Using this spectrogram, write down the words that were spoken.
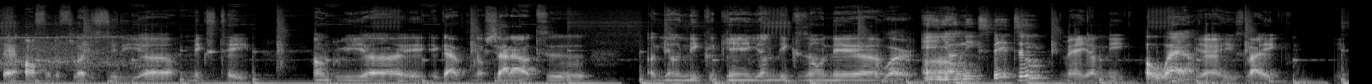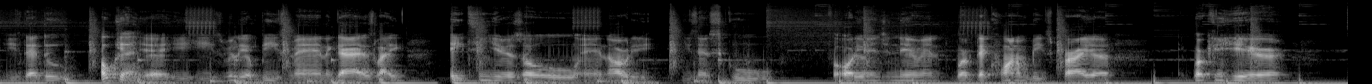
that off of the Flood the City uh, mixtape. "Hungry" uh, it, it, got you know shout out to uh, Young Neek again. Young Neek is on there. Word. And um, Young Neek spit too. Man, Young Neek. Oh wow. Yeah, he's like he's that dude. Okay. Yeah, he, he's really a beast, man. The guy is like 18 years old and already he's in school for audio engineering. Worked at Quantum Beats prior. Working here.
